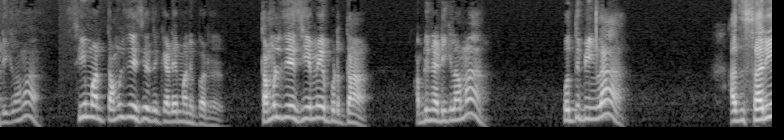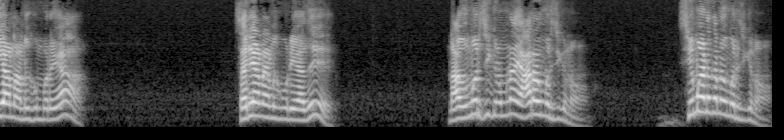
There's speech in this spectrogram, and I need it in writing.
அடிக்கலாமா? சீமான் தமிழ் தேசியத்தை கிடையமா தமிழ் தேசியமே இப்படித்தான். அப்படின்னு அடிக்கலாமா? ஒத்துப்பீங்களா? அது சரியான அணுகுமுறையா? சரியான அணுகுமுறையா அது? நான் விமர்சிக்கணும்னா யாரை விமர்சிக்கணும்? சீமானை தானே விமர்சிக்கணும்.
